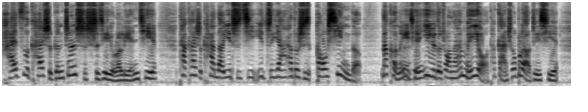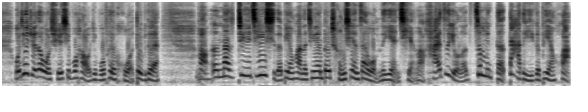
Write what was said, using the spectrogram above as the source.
孩。孩子开始跟真实世界有了连接，他开始看到一只鸡、一只鸭，他都是高兴的。那可能以前抑郁的状态还没有，他感受不了这些。我就觉得我学习不好，我就不配活，对不对？好，嗯，那这些惊喜的变化呢，今天都呈现在我们的眼前了。孩子有了这么的大的一个变化，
